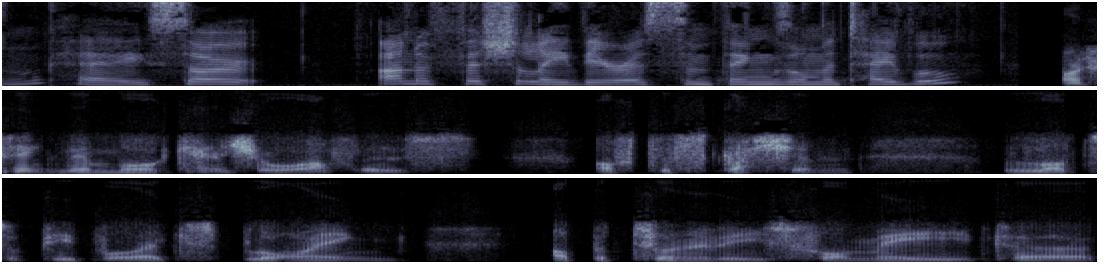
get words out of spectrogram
Okay, so unofficially, there are some things on the table? I think they're more casual offers of discussion. Lots of people are exploring opportunities for me to,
